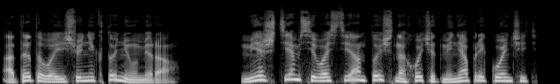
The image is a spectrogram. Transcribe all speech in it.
от этого еще никто не умирал. Меж тем Севастьян точно хочет меня прикончить.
